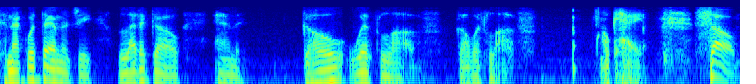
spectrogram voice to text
Connect with the energy, let it go, and go with love. Go with love. Okay, so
